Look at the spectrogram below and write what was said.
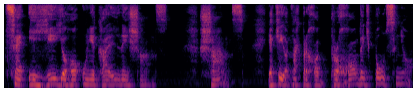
Це і є його унікальний шанс. Шанс, який, однак, проходить повз нього.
